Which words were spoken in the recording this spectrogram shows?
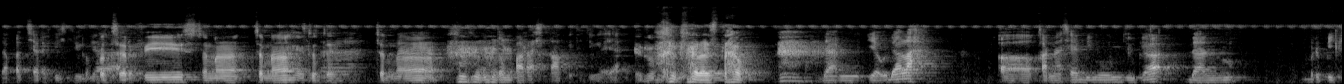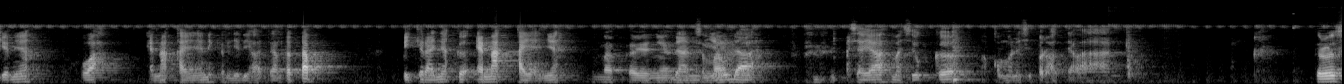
dapat servis juga. Dapat servis cenah cenah itu teh. Cenah untuk para staff itu juga ya. Itu para staff. Dan ya udahlah eh, karena saya bingung juga dan berpikirnya wah enak kayaknya nih kerja di hotel. Tetap pikirannya ke enak kayaknya. Enak kayaknya. Dan ya udah saya masuk ke akomodasi perhotelan. Terus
